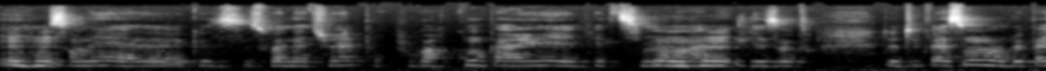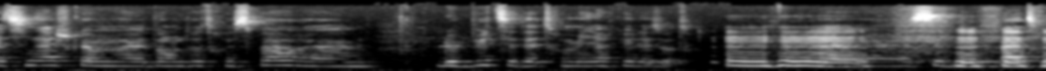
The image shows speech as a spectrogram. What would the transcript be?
et il me mhm. semblait euh, que ce soit naturel pour pouvoir comparer effectivement mhm. avec les autres. De toute façon, le patinage, comme dans d'autres sports, le but c'est d'être meilleur que les autres. Mhm. c'est de battre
